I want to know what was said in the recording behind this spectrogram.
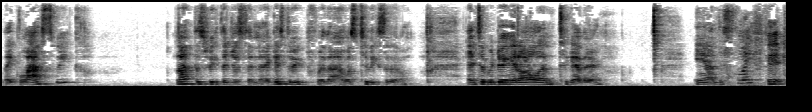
like last week. Not this week that just ended. I guess the week before that. Was two weeks ago. And so we're doing it all in together. And this is my fit.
